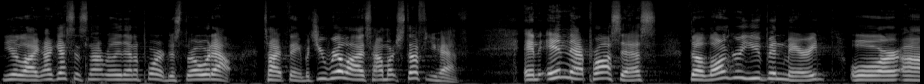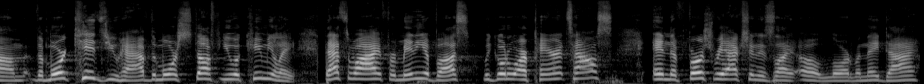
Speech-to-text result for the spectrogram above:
you're like, I guess it's not really that important. Just throw it out, type thing. But you realize how much stuff you have. And in that process, the longer you've been married or um, the more kids you have, the more stuff you accumulate. That's why, for many of us, we go to our parents' house, and the first reaction is like, oh, Lord, when they die,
